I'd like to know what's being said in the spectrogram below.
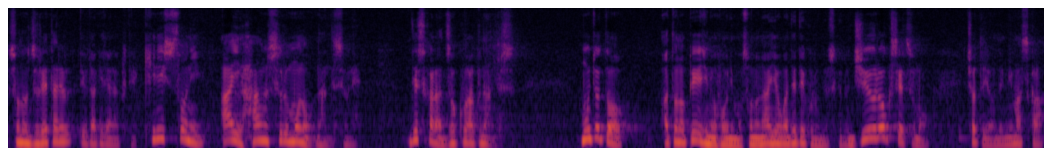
そのずれたるっていうだけじゃなくてキリストに相反するものなんですよね。ですから俗悪なんです。もうちょっと後のページの方にもその内容が出てくるんですけど16節もちょっと読んでみますか。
